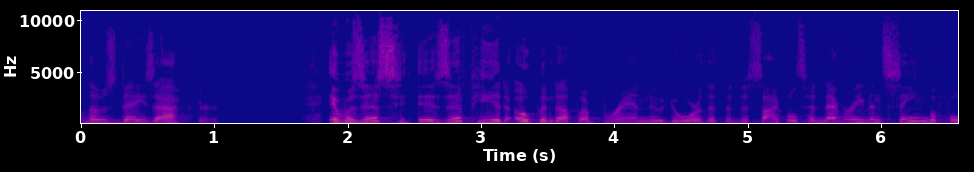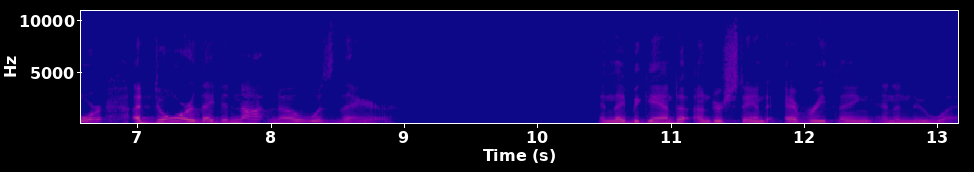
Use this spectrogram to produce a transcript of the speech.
those days after, it was as, if he had opened up a brand new door that the disciples had never even seen before, a door they did not know was there. And they began to understand everything in a new way.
